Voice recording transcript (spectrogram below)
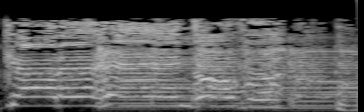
有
